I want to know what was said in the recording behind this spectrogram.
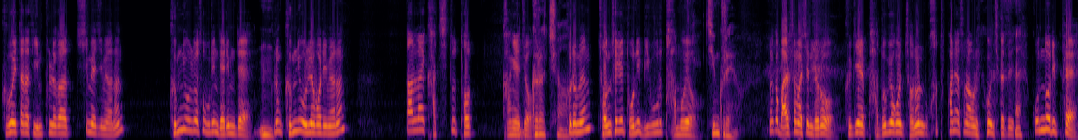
그거에 따라서 인플레가 심해지면은 금리 올려서 우린 내리면 돼. 음. 그럼 금리 올려버리면은 달러의 가치도 더 강해져. 그렇죠. 그러면 전 세계 돈이 미국으로 다 모여. 지금 그래요. 그러니까 말씀하신 대로 그게 바둑경은 저는 화투판에서 나오는 경우는 꽃놀이패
